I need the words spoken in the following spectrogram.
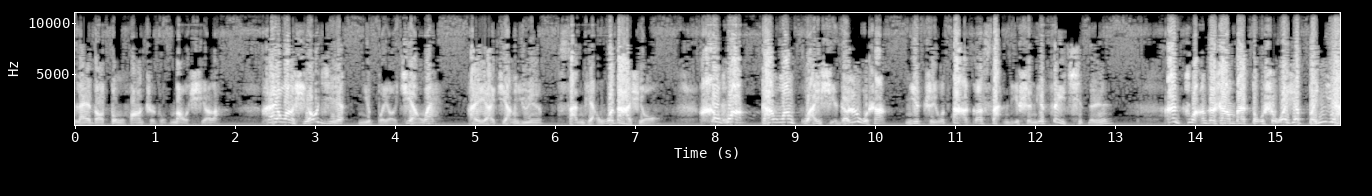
来到洞房之中闹喜了，还望小姐你不要见外。哎呀，将军三天无大小，何况赶往关西这路上，你只有大哥三弟是你最亲的人。俺庄子上边都是我些本家，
